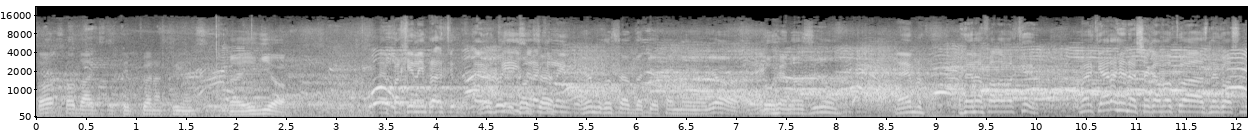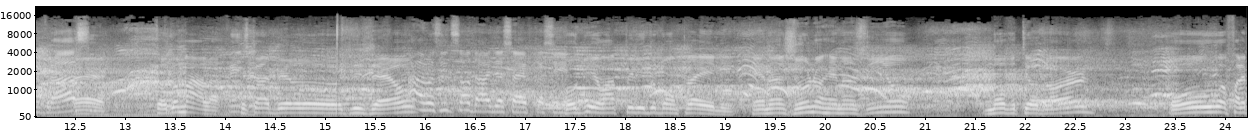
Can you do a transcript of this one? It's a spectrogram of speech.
só saudade do tempo que eu era criança. Aí, Gui, ó. É, pra quem lembra. É, Lembra quem será você, que lembra? lembra quando você era daquele tamanho ali, ó? Do Renanzinho? Lembra? O Renan falava que. Como é que era, Renan? Chegava com os negócios no todo mala, com cabelo de gel. Ah, eu sinto saudade dessa época assim. Ô Gui, um apelido bom pra ele. Renan Júnior, Renanzinho, Novo Teodoro. Ou eu falei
